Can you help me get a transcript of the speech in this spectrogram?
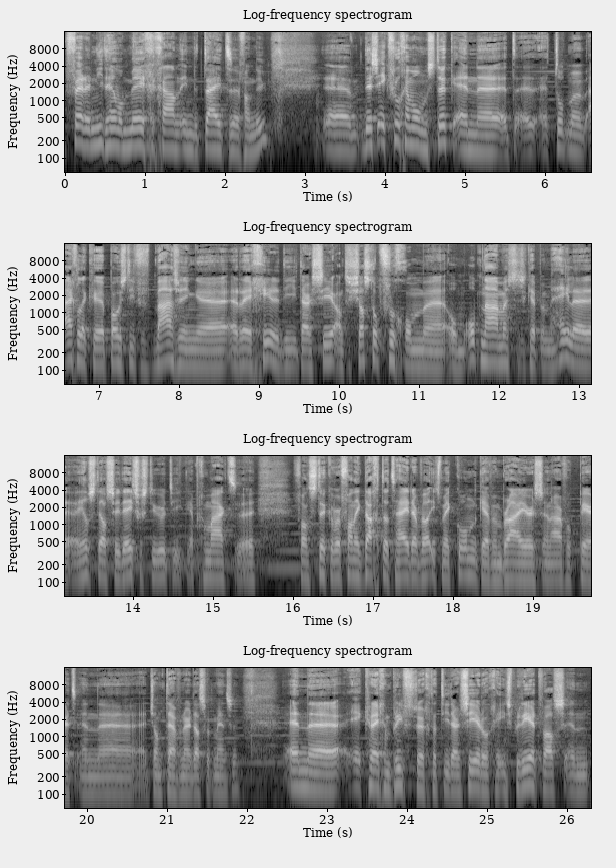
verder niet helemaal meegegaan in de tijd uh, van nu. Uh, dus ik vroeg hem om een stuk en tot mijn eigenlijk positieve verbazing reageerde hij daar zeer enthousiast op. Vroeg om, om opnames. Dus ik heb hem hele, heel stel cd's gestuurd die ik heb gemaakt van stukken waarvan ik dacht dat hij daar wel iets mee kon. Kevin Bryers en Arvo Pärt en John Tavener, dat soort mensen. En ik kreeg een brief terug dat hij daar zeer door geïnspireerd was en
